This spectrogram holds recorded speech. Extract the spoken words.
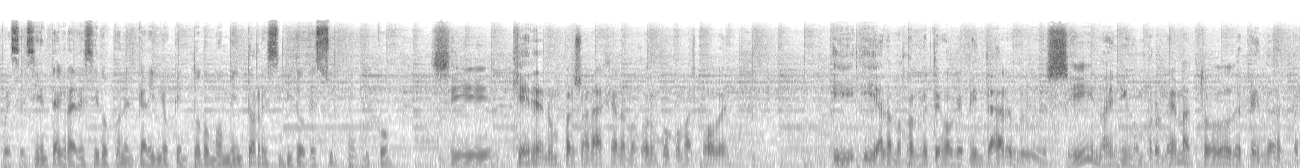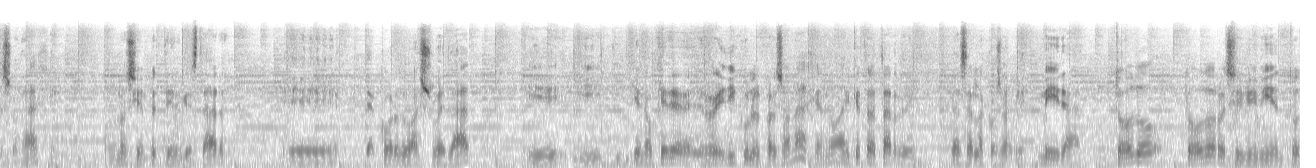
pues se siente agradecido con el cariño que en todo momento ha recibido de su público. si quieren un personaje a lo mejor un poco más joven y, y a lo mejor me tengo que pintar, sí, no hay ningún problema, todo depende del personaje. Uno siempre tiene que estar eh, de acuerdo a su edad y, que no quede ridículo el personaje, ¿no? Hay que tratar de, de hacer las cosas bien. Mira, todo, todo recibimiento,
